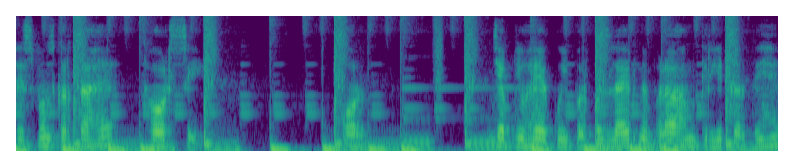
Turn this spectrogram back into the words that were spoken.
रिस्पॉन्स करता है थॉट से। और जब जो है कोई पर्पज़ लाइफ में बड़ा हम क्रिएट करते हैं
